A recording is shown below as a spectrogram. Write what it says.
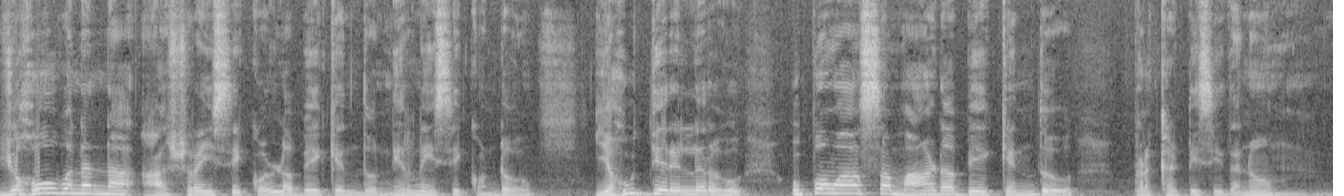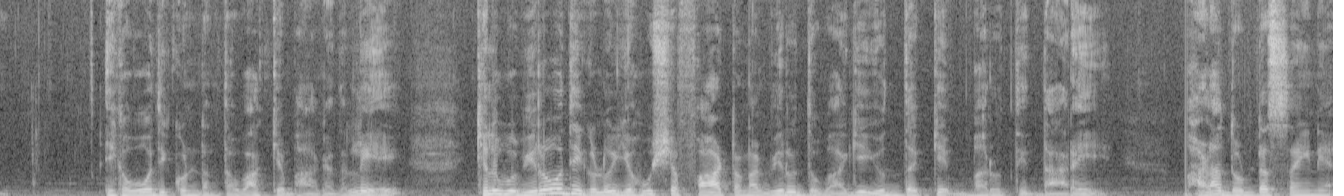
ಯಹೋವನನ್ನು ಆಶ್ರಯಿಸಿಕೊಳ್ಳಬೇಕೆಂದು ನಿರ್ಣಯಿಸಿಕೊಂಡು ಯಹೂದ್ಯರೆಲ್ಲರೂ ಉಪವಾಸ ಮಾಡಬೇಕೆಂದು ಪ್ರಕಟಿಸಿದನು. ಈಗ ಓದಿಕೊಂಡಂಥ ವಾಕ್ಯ ಭಾಗದಲ್ಲಿ ಕೆಲವು ವಿರೋಧಿಗಳು ಯಹುಷ ಫಾಟನ ವಿರುದ್ಧವಾಗಿ ಯುದ್ಧಕ್ಕೆ ಬರುತ್ತಿದ್ದಾರೆ. ಬಹಳ ದೊಡ್ಡ ಸೈನ್ಯ.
